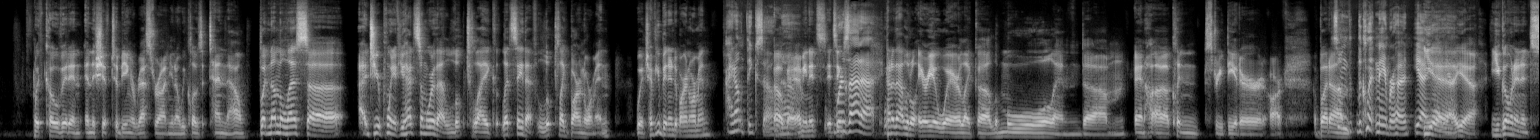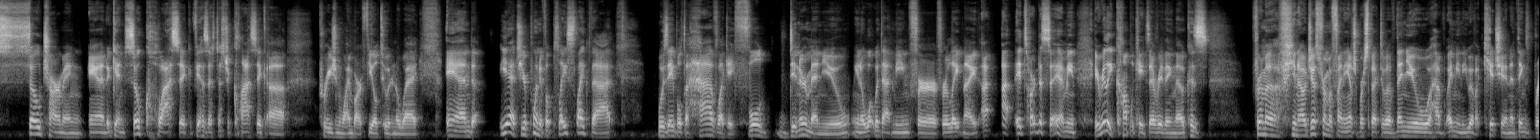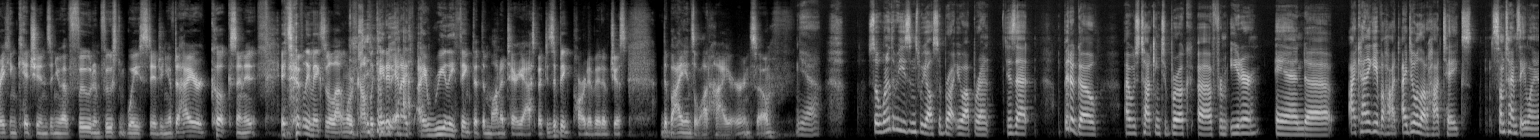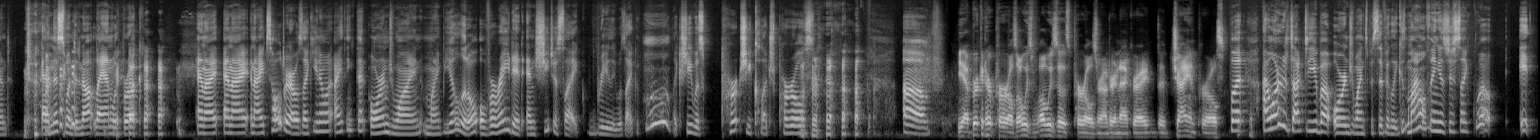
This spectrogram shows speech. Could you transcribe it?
with COVID and, and the shift to being a restaurant, you know, we close at 10 now. But nonetheless, uh, to your point, if you had somewhere that looked like, let's say that looked like Bar Norman, which have you been into Bar Norman? I don't think so. Okay, no. I mean it's it's where's that at? Kind of that little area where like uh, La Moule and um, and uh, Clinton Street Theater are, but um, so the Clinton neighborhood, yeah, yeah, yeah, yeah. yeah. You go in and it's so charming and again so classic. It has such a classic uh, Parisian wine bar feel to it in a way. And yeah, to your point, if a place like that was able to have like a full dinner menu, you know, what would that mean for for late night? I, I, it's hard to say. I mean, it really complicates everything though, because from a you know just from a financial perspective of then you have i mean you have a kitchen and things break in kitchens and you have food and food wastage and you have to hire cooks and it it definitely makes it a lot more complicated yeah. and I, I really think that the monetary aspect is a big part of it of just the buy-in's a lot higher and so yeah so one of the reasons we also brought you up brent is that a bit ago I was talking to Brooke uh, from Eater, and uh, I kind of gave a hot. I do a lot of hot takes. Sometimes they land, and this one did not land with Brooke. And I and I and I told her I was like, you know what? I think that orange wine might be a little overrated. And she just like really was like, like she was per. She clutched pearls. um, yeah, Brooke and her pearls. Always, always those pearls around her neck, right? The giant pearls. But I wanted to talk to you about orange wine specifically because my whole thing is just like, well, it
